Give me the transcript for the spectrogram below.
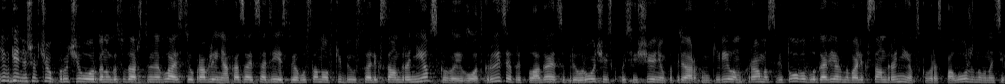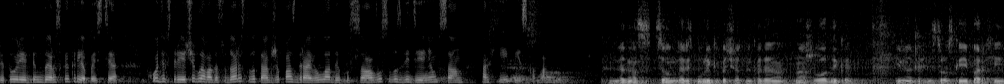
Евгений Шевчук поручил органу государственной власти управления оказать содействие в установке бюста Александра Невского. Его открытие предполагается приурочить к посещению патриархом Кириллом храма святого благоверного Александра Невского, расположенного на территории Бендерской крепости. В ходе встречи глава государства также поздравил Ладыку Саву с возведением в сан архиепископа. Для нас, в целом для республики почетно, когда наш владыка именно Приднестровской епархии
